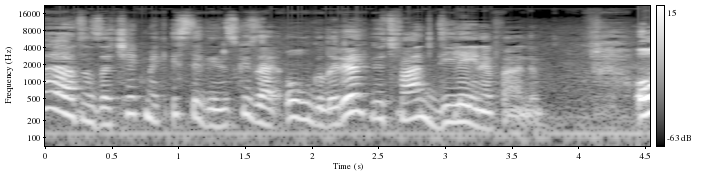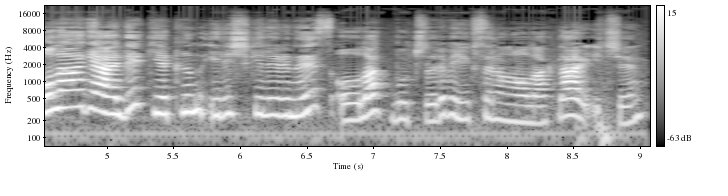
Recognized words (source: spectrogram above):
hayatınıza çekmek istediğiniz güzel olguları lütfen dileyin efendim. Oğlağa geldik. Yakın ilişkileriniz oğlak burçları ve yükselen oğlaklar için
